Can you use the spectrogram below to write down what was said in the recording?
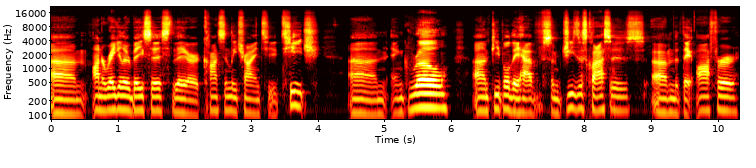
um, on a regular basis. They are constantly trying to teach um, and grow um, people. They have some Jesus classes um, that they offer.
